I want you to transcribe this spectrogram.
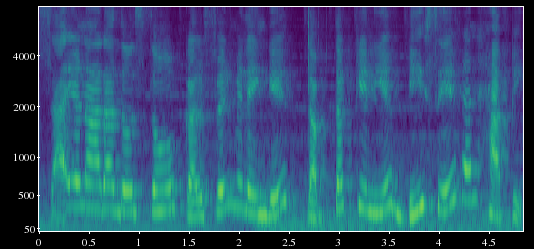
सायोनारा दोस्तों, कल फिर मिलेंगे। तब तक के लिए बी सेफ़ एंड हैप्पी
